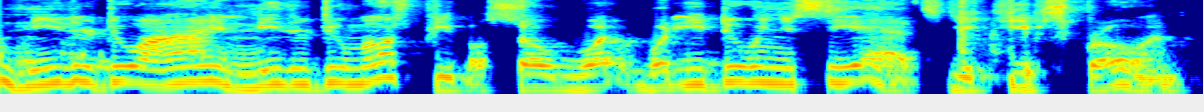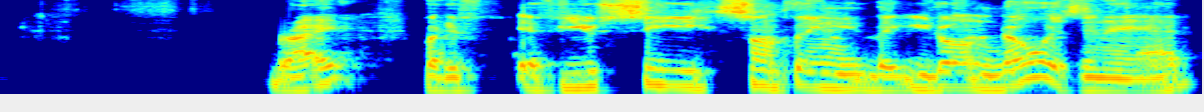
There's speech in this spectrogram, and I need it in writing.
neither do I, and neither do most people. So what what do you do when you see ads? You keep scrolling, right? But if if you see something that you don't know is an ad,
